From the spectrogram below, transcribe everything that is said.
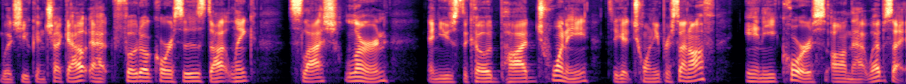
which you can check out at photocourses.link slash learn and use the code POD20 to get 20% off any course on that website.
